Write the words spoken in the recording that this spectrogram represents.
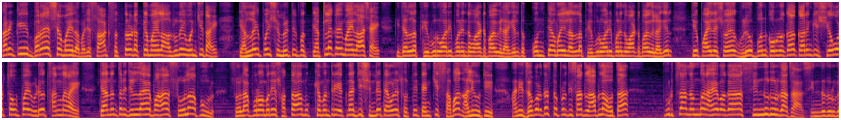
कारण की बऱ्याचशा महिला म्हणजे साठ सत्तर टक्के महिला अजूनही वंचित आहे. त्यांनाही पैसे मिळतील पण त्यातल्या काही महिला अशा आहे की ज्यांना फेब्रुवारीपर्यंत वाट पाहावी लागेल. तर कोणत्या महिलांना फेब्रुवारीपर्यंत वाट पाहावी लागेल ते पाहिल्याशिवाय व्हिडिओ बंद करू नका. कारण की शेवटचा उपाय व्हिडिओत सांगणार आहे. त्यानंतर जिल्हा आहे पहा सोलापूर. सोलापुरामध्ये स्वतः मुख्यमंत्री एकनाथजी शिंदे त्यावेळेस होते. त्यांची सभा झाली होती आणि जबरदस्त प्रतिसाद लाभला होता. पुढचा नंबर आहे बघा सिंधुदुर्गाचा. सिंधुदुर्ग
